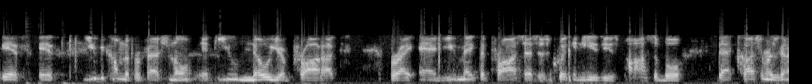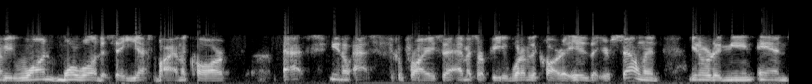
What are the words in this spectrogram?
if if you become the professional, if you know your product, right, and you make the process as quick and easy as possible, that customer is going to be one more willing to say yes, buy in the car at you know at sticker price, at MSRP, whatever the car is that you're selling. You know what I mean? And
